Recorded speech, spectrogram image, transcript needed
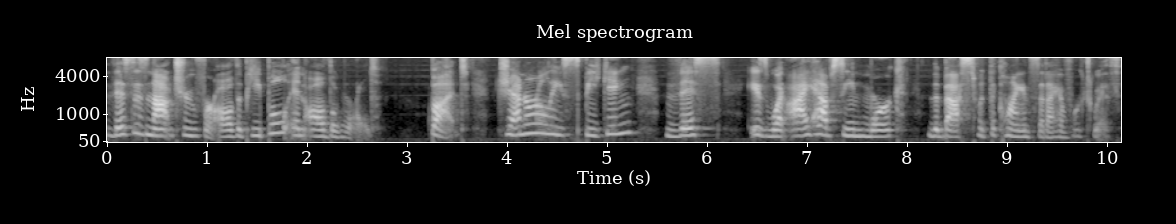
This is not true for all the people in all the world. But generally speaking, this is what I have seen work the best with the clients that I have worked with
